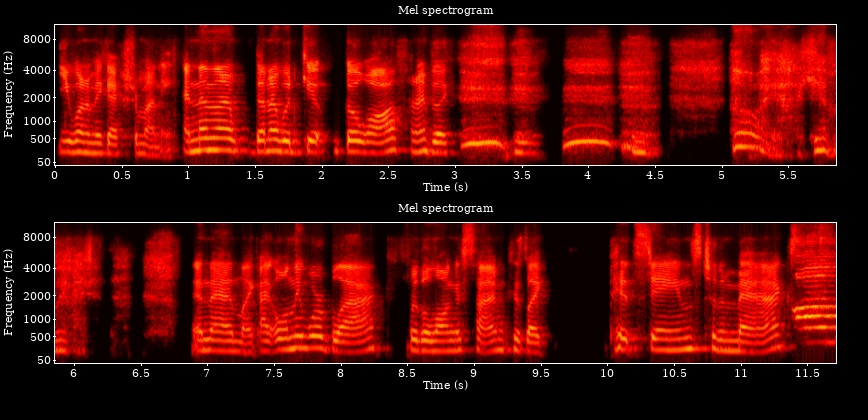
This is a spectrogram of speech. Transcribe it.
you want to make extra money. And then I then I would get go off and I'd be like, oh my God, I can't believe I did that. And then like I only wore black for the longest time because like pit stains to the max. Um,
